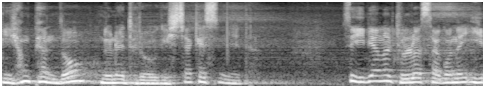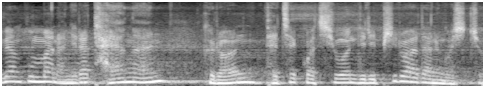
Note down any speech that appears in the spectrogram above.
이 형편도 눈에 들어오기 시작했습니다. 그래서 입양을 둘러싸고는 입양뿐만 아니라 다양한 그런 대책과 지원들이 필요하다는 것이죠.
